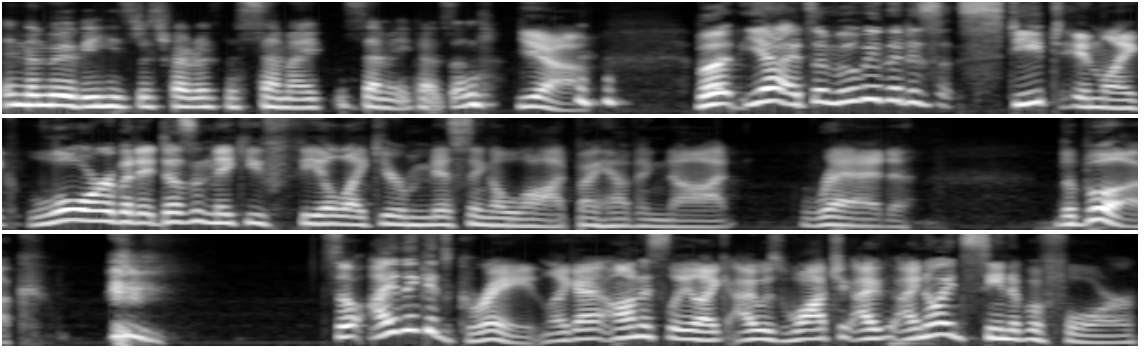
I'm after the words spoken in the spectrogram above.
In the movie he's described as the semi semi cousin. Yeah. But yeah, it's a movie that is steeped in like lore, but it doesn't make you feel like you're missing a lot by having not read the book. so I think it's great. Like I honestly like I was watching I, I know I'd seen it before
